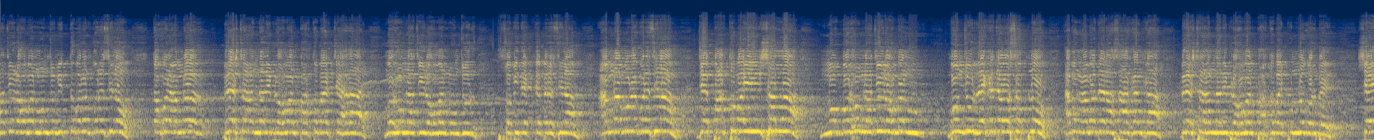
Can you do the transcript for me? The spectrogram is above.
নাজির রহমান মঞ্জু মৃত্যুবরণ করেছিল, তখন আমরা ব্যারিস্টার আন্দালিব রহমান পার্থ ভাইয়ের চেহারায় মরহুম নাজির রহমান মঞ্জুর ছবি দেখতে পেরেছিলাম। আমরা মনে করেছিলাম যে পার্থ ভাই ইনশাল্লাহ মরহুম নাজির রহমান মঞ্জুর রেখে যাওয়া স্বপ্ন এবং আমাদের আশা আকাঙ্ক্ষা ব্যারিস্টার আন্দালিব রহমান পার্থ ভাই পূর্ণ করবে। সেই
